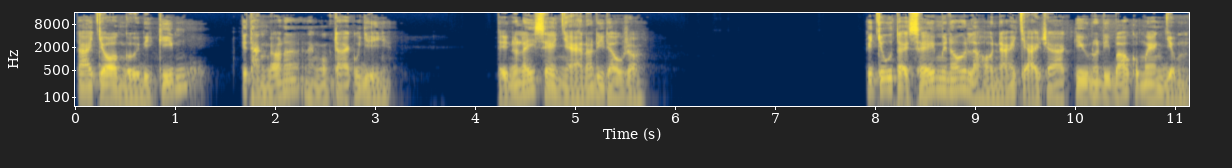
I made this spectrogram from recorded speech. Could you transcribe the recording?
Ta cho người đi kiếm Cái thằng đó đó, Thằng con trai của dì. Thì nó lấy xe nhà nó đi đâu rồi? Cái chú tài xế mới nói là hồi nãy chạy ra Kêu nó đi báo công an giùm.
